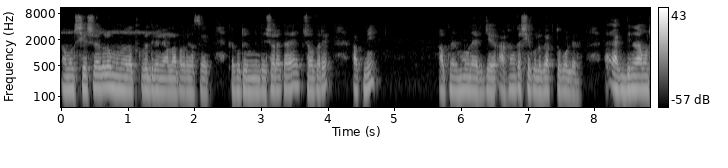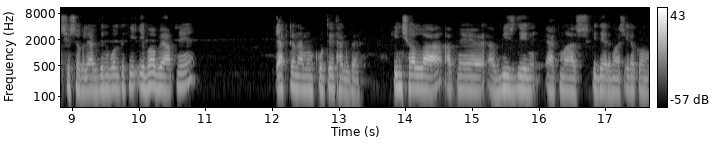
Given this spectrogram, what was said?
আমল শেষ হয়ে গেল, মনোজাত করে দিলেন। আল্লাহ পাকের কাছে কাকুতি মিনতি সহকারে সহকারে আপনি আপনার মনের যে আকাঙ্ক্ষা, সেগুলো ব্যক্ত করলেন। একদিনের আমল শেষ হয়ে গেলে। একদিন বলতে কি, এভাবে আপনি একটা আমল করতেই থাকবেন। ইনশাল্লাহ আপনি বিশ দিন, এক মাস কি দেড় মাস, এরকম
